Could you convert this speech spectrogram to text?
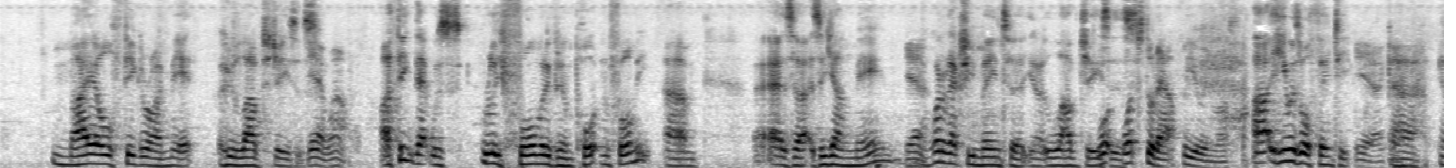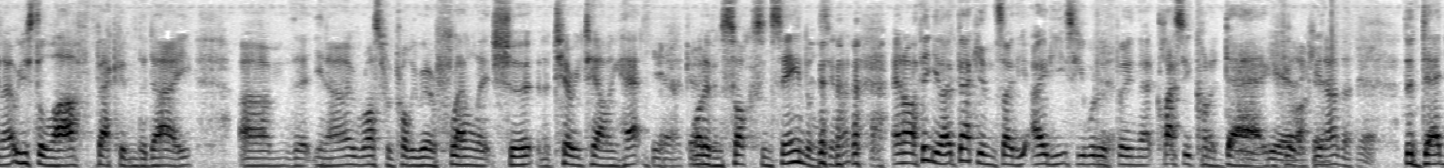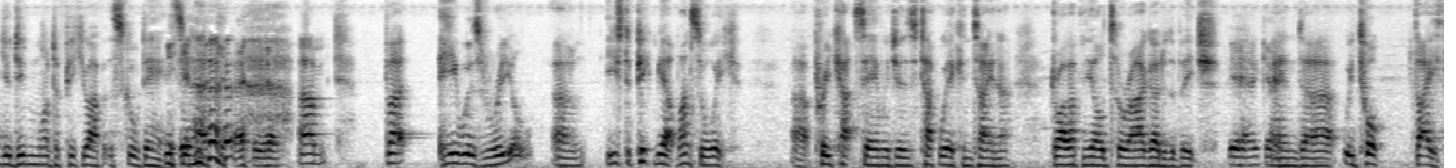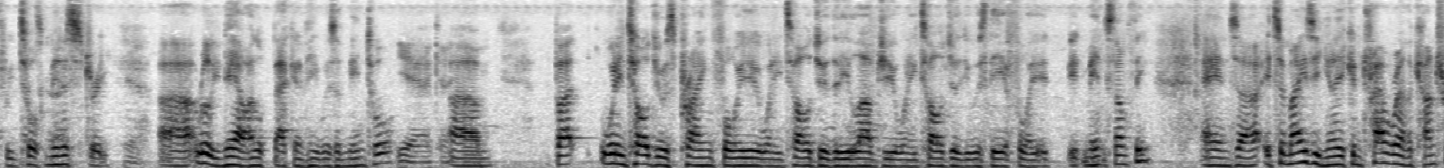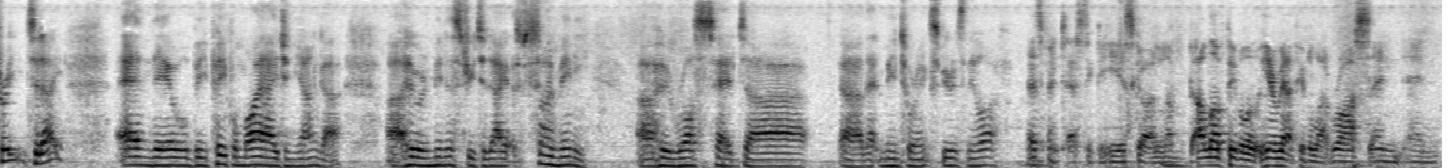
male figure I met who loved Jesus. Yeah, wow. I think that was really formative and important for me. Um, as a, as a young man. Yeah. What did it actually mean to you know love Jesus. What, what stood out for you in Ross? Uh, he was authentic. Yeah. Okay. Uh, you know, we used to laugh back in the day. Um, that you know Ross would probably wear a flannelette shirt and a terry toweling hat, yeah, okay. not even socks and sandals, you know. and I think you know back in say the eighties, he would have yeah. been that classic kind of dad, yeah, if you like, okay. you know, the yeah. the dad you didn't want to pick you up at the school dance, you know. Okay, yeah. um, but he was real. Um, he used to pick me up once a week uh, pre-cut sandwiches, Tupperware container, drive up in the old Tarago to the beach. Yeah, okay. And uh, we talk faith, we talk ministry. Yeah. Uh, really, now I look back and he was a mentor. Yeah, okay. Um, but when he told you he was praying for you, when he told you that he loved you, when he told you that he was there for you, it, it meant something. And uh, it's amazing, you know, you can travel around the country today and there will be people my age and younger uh, who are in ministry today. So many uh, who Ross had uh, that mentoring experience in their life. That's fantastic to hear, Scott. I love I love people hearing about people like Ross and and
